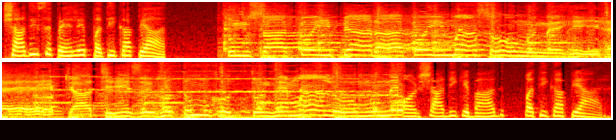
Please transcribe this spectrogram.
शादी से पहले पति का प्यार। तुम सा कोई प्यारा कोई मासूम नहीं है। क्या चीज़ हो तुम खुद तुम्हें मालूम नहीं। और शादी के बाद पति का प्यार।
